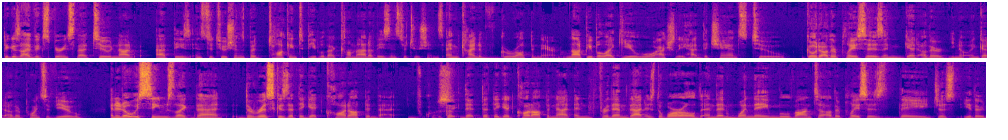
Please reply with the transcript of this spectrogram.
because I've experienced that too, not at these institutions, but talking to people that come out of these institutions and kind of grew up in there. Not people like you who actually had the chance to go to other places and get other, you know, and get other points of view. And it always seems like that the risk is that they get caught up in that. Of course. That, that they get caught up in that. And for them, that is the world. And then when they move on to other places, they just either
